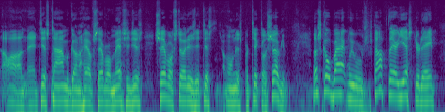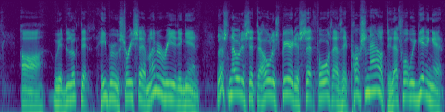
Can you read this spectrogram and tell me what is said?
uh, at this time, we're going to have several messages, several studies at this on this particular subject. Let's go back. We were stopped there yesterday. Uh, we had looked at Hebrews 3 7. Let me read it again. Let's notice that the Holy Spirit is set forth as a personality. That's what we're getting at.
